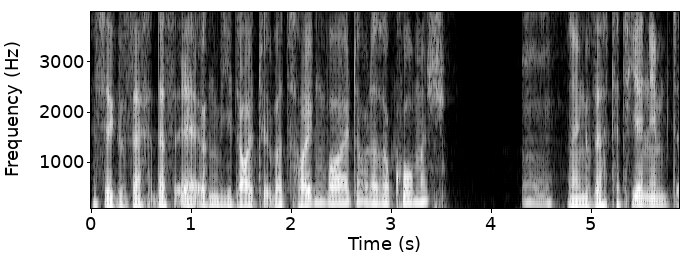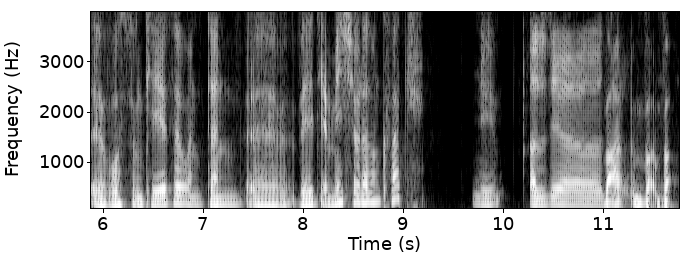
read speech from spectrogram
Dass er gesagt, dass er irgendwie Leute überzeugen wollte oder so komisch. Mhm. Und dann gesagt hat, hier nehmt äh, Wurst und Käse und dann äh, wählt ihr mich oder so ein Quatsch. Nee. Also der. War, war, war,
